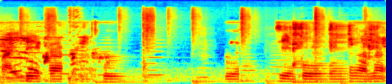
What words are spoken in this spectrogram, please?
ขายดีครับสีชมพูสีชมพูทั้งนั้นน่ะ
